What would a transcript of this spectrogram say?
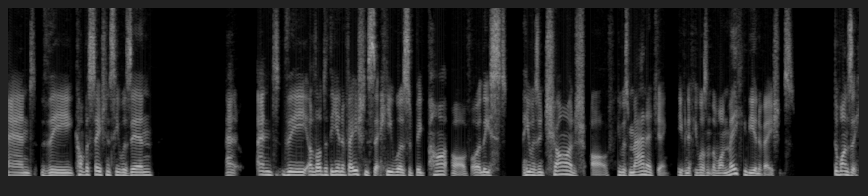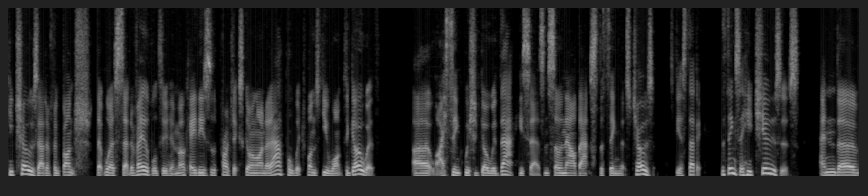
and the conversations he was in, and and the a lot of the innovations that he was a big part of, or at least he was in charge of, he was managing, even if he wasn't the one making the innovations. The ones that he chose out of a bunch that were set available to him. Okay, these are the projects going on at Apple. Which ones do you want to go with? uh, I think we should go with that, he says. And so now that's the thing that's chosen. The aesthetic. The things that he chooses and uh,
